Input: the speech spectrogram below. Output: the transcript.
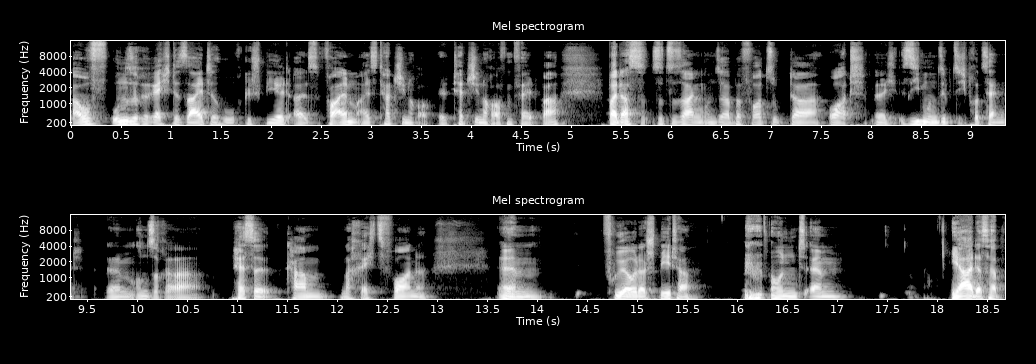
auf unsere rechte Seite hochgespielt, als vor allem als Tachi noch, äh, Tachi noch auf dem Feld war, war das sozusagen unser bevorzugter Ort. 77 Prozent ähm, unserer Pässe kamen nach rechts vorne, ähm, früher oder später. Und ähm, ja, deshalb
